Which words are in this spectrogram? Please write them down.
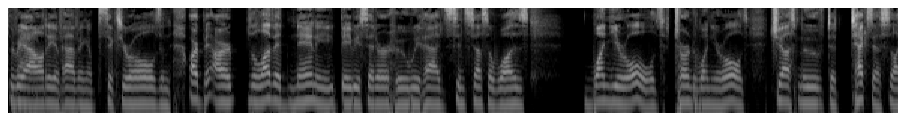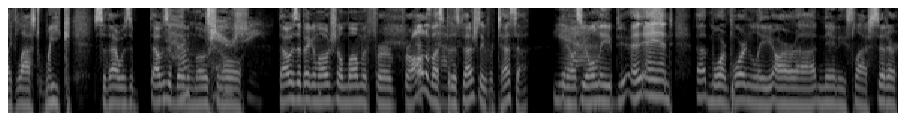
the reality of having a six year old and our our beloved nanny babysitter who we've had since Tessa was one year old, turned one year old, just moved to Texas like last week. So that was a that was a big emotional that was a big emotional moment for for all That's of us, tough. but especially for Tessa. You know, it's the only, and, and uh, more importantly, our uh, nanny slash sitter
